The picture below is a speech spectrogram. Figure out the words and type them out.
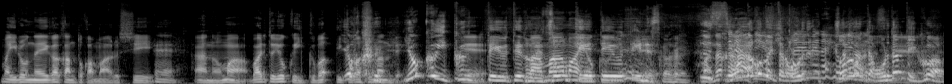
まあ、いろんな映画館とかもあるし、ええ。あのまあ、割とよく行くば行くよ場所なんで。く。よく行くっていう程度でまあまあまあ造形って言っていいですか、それ。まあ、だかそんならこと言ったら俺ったら俺だって行くわ、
